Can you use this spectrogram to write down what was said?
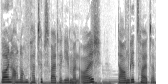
wollen auch noch ein paar Tipps weitergeben an euch. Darum geht's heute.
